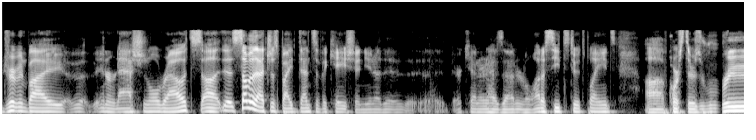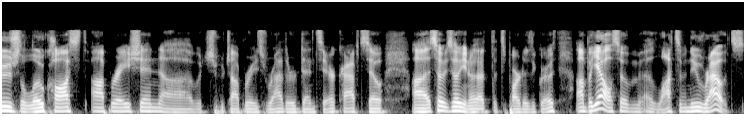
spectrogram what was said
driven by uh, international routes. Uh, some of that just by densification. You know, the, the Air Canada has added a lot of seats to its planes. Uh, of course, there's Rouge, the low-cost operation, uh, which which operates rather dense aircraft. So, uh, so so you know that that's part of the growth. Um, but yeah, also uh, lots of new routes,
